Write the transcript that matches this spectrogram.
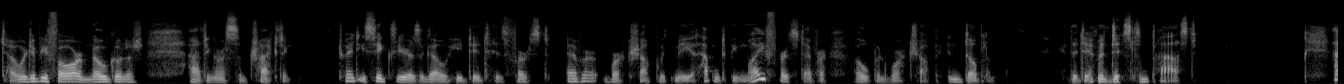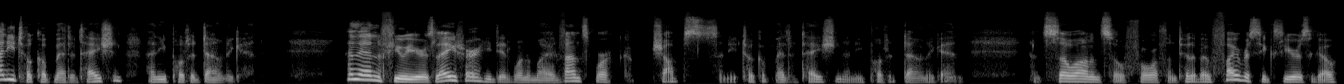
Told you before, I'm no good at adding or subtracting. 26 years ago, he did his first ever workshop with me. It happened to be my first ever open workshop in Dublin in the dim and distant past. And he took up meditation and he put it down again. And then a few years later, he did one of my advanced workshops and he took up meditation and he put it down again. And so on and so forth until about five or six years ago,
